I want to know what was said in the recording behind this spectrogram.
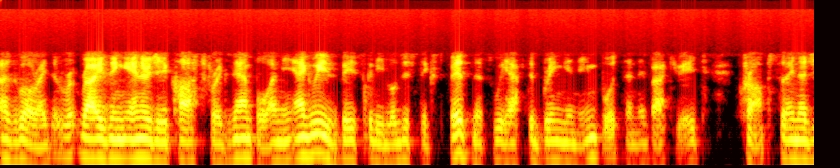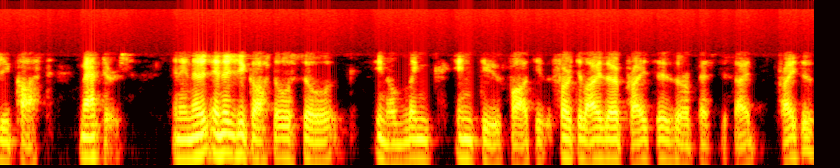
as well, right? R- rising energy costs, for example. I mean, agri is basically logistics business. We have to bring in inputs and evacuate crops. So energy cost matters. And energy cost also, you know, link into fertilizer prices or pesticide prices.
